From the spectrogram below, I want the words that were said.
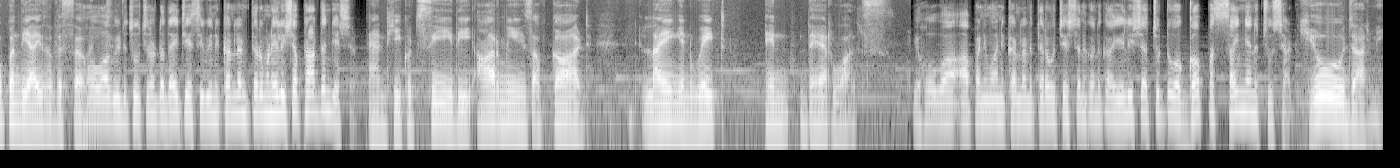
open the eyes of his servant. యెహోవా వీడు చూచినట్టు దయచేసి వీని కళ్ళని తెరుమని ఎలిషా ప్రార్థన చేశాడు And he could see the armies of God lying in wait in their walls. యెహోవా ఆ పనివాని కళ్ళని తెరవ చేశాను కనుక ఎలిషా చుట్టూ ఒక గొప్ప సైన్యాన్ని చూశాడు Huge army.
